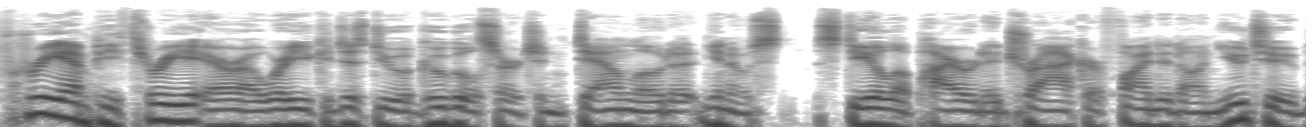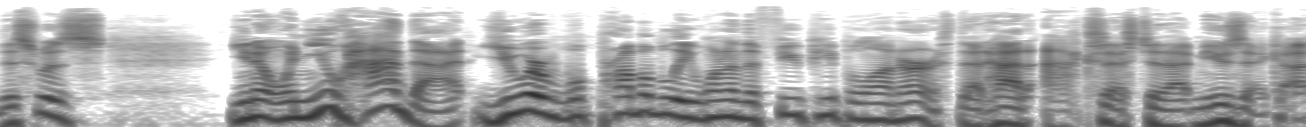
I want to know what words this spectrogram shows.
pre MP3 era where you could just do a Google search and download it, you know, s- steal a pirated track or find it on YouTube. This was, you know, when you had that, you were probably one of the few people on Earth that had access to that music, uh,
